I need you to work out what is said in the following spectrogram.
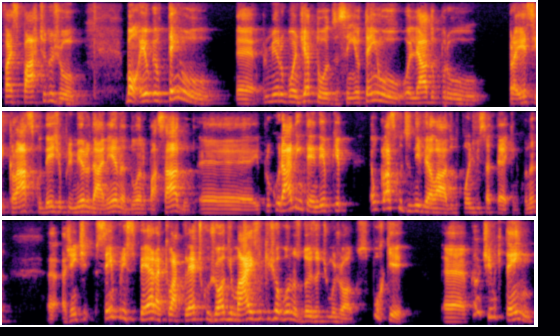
Faz parte do jogo. Bom, eu, eu tenho. É, primeiro, bom dia a todos. Assim, eu tenho olhado para esse clássico desde o primeiro da Arena do ano passado é, e procurado entender, porque é um clássico desnivelado do ponto de vista técnico, né? É, a gente sempre espera que o Atlético jogue mais do que jogou nos dois últimos jogos. Por quê? É, porque é um time que tem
